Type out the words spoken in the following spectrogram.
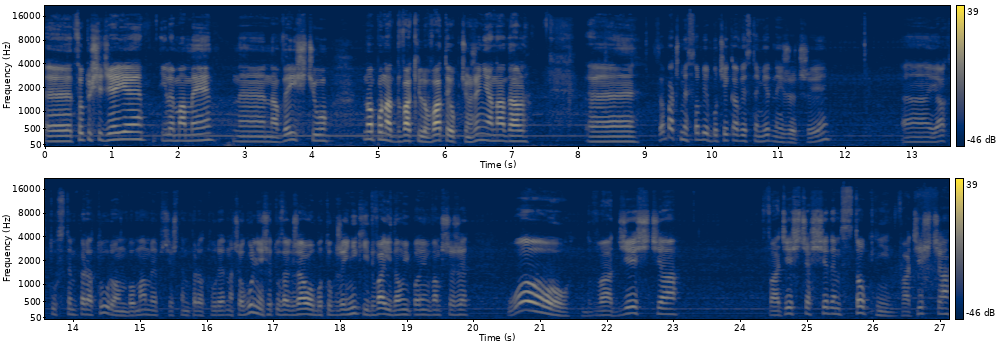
E, co tu się dzieje? Ile mamy e, na wyjściu? No ponad 2 kW obciążenia nadal. E, zobaczmy sobie, bo ciekaw jestem jednej rzeczy. E, jak tu z temperaturą, bo mamy przecież temperaturę, znaczy ogólnie się tu zagrzało, bo tu grzejniki dwa idą i powiem Wam szczerze, wow, 20, 27 stopni, 20,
